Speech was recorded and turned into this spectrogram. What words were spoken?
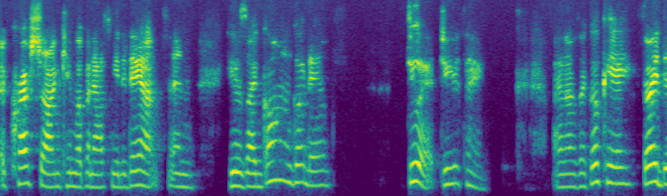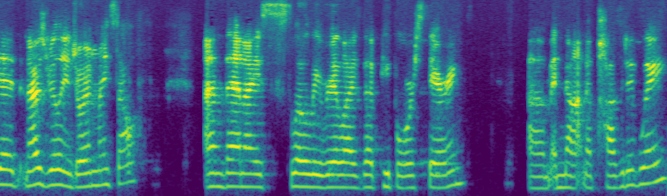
a crush on came up and asked me to dance. And he was like, go on, go dance. Do it, do your thing. And I was like, okay. So I did. And I was really enjoying myself. And then I slowly realized that people were staring um, and not in a positive way.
